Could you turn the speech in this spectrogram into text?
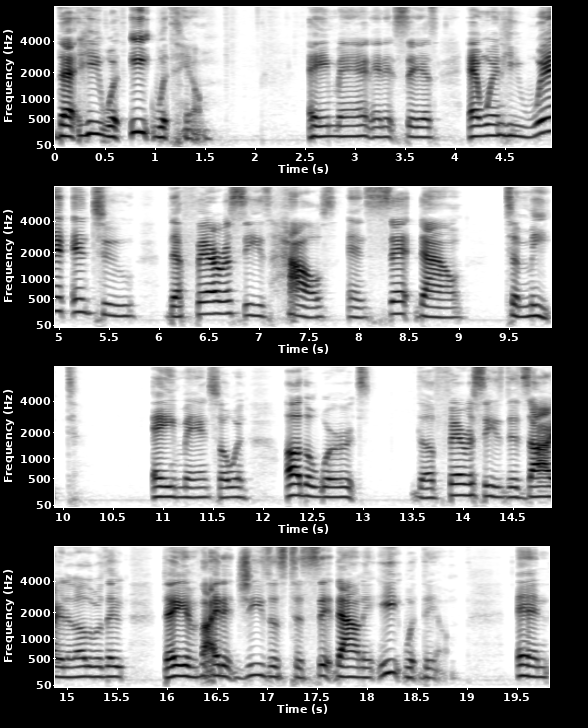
that he would eat with him. Amen. And it says, And when he went into the Pharisee's house and sat down to meat. Amen. So, in other words, the Pharisees desired, in other words, they, they invited Jesus to sit down and eat with them. And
